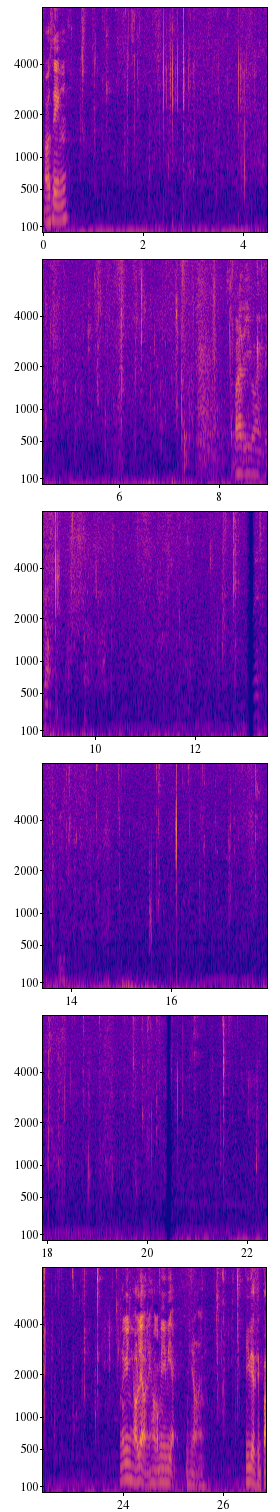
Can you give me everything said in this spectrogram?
เอาสิง บายดีพ่อแม่พี่น้องน้องกินเขาวแล้วนี่เขาก็มีเบียกพี่น้องมีเบียกสิไป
